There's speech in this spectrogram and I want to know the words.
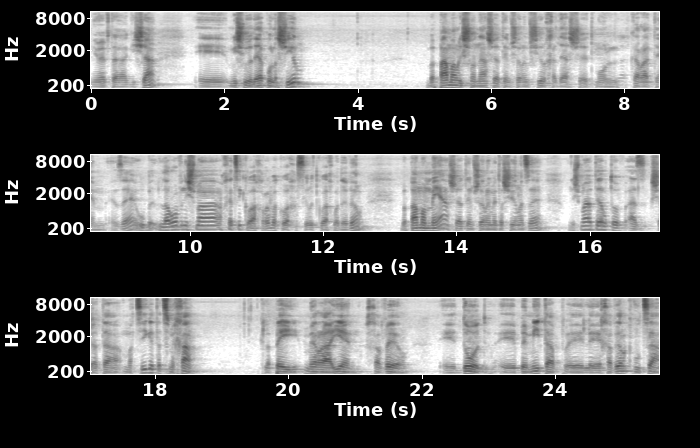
אני אוהב את הגישה. אה, מישהו יודע פה לשיר? בפעם הראשונה שאתם שרים שיר חדש שאתמול קראתם זה, הוא לרוב נשמע חצי כוח, רבע כוח, עשירית כוח, whatever. בפעם המאה שאתם שרים את השיר הזה, הוא נשמע יותר טוב. אז כשאתה מציג את עצמך כלפי מראיין, חבר, אה, דוד, אה, במיטאפ אה, לחבר קבוצה,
